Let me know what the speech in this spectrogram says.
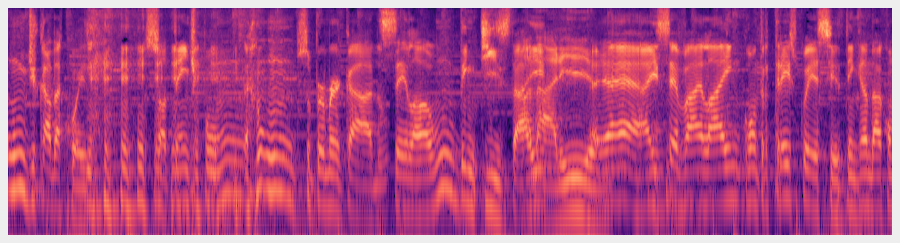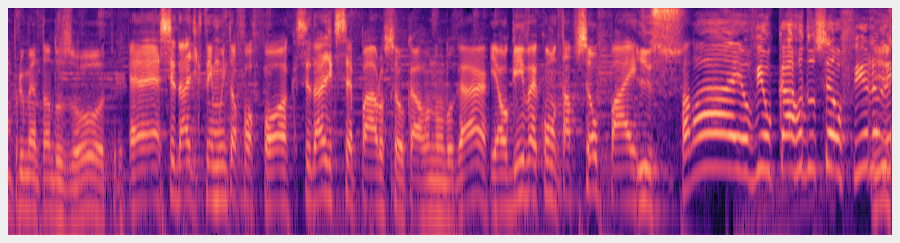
um de cada coisa. Só tem, tipo, um, um supermercado, sei lá, um dentista. Aí, Padaria. É, aí você vai lá e encontra três conhecidos. Tem que andar cumprimentando os outros. É cidade que tem muita fofoca, cidade cidade que você para o seu carro num lugar e alguém vai contar pro seu pai. Isso. Fala, ah, eu vi o carro do seu filho ali,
